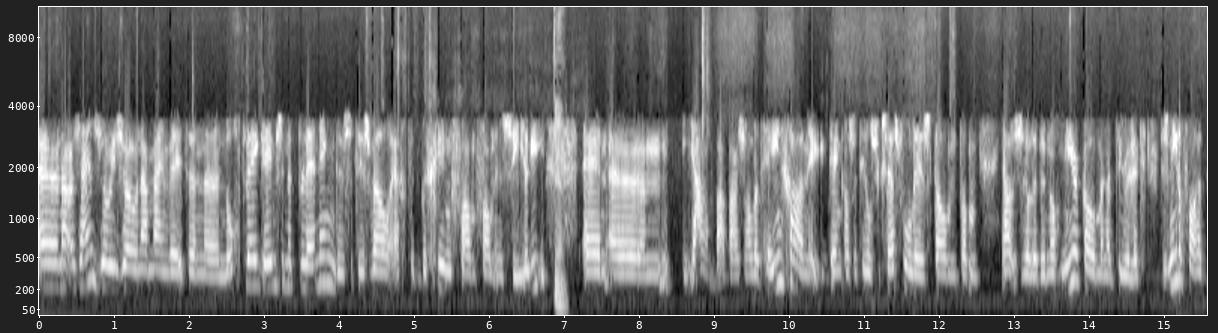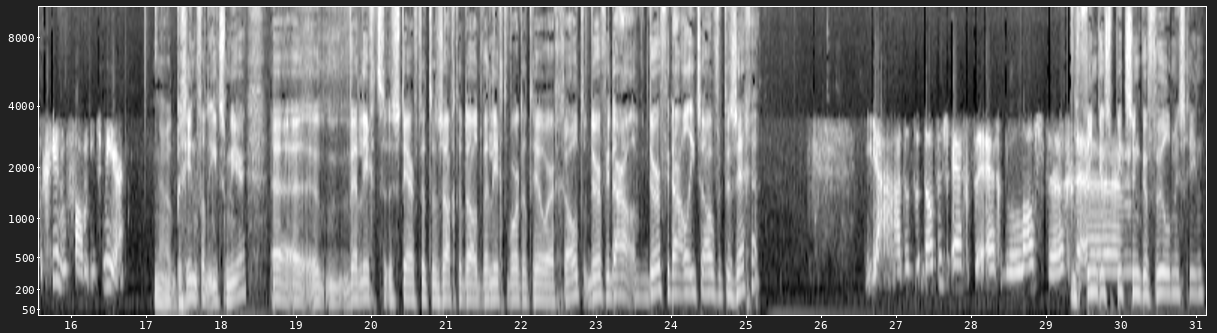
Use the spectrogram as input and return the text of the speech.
Uh, nou, er zijn sowieso, naar mijn weten, uh, nog twee games in de planning. Dus het is wel echt het begin van, van een serie. Ja. En uh, ja, waar, waar, zal het heen gaan? Ik denk als het heel succesvol is, dan, dan ja, zullen er nog meer komen natuurlijk. Het is in ieder geval het begin van iets meer. Nou, het begin van iets meer. Uh, wellicht sterft het een zachte dood, wellicht wordt het heel erg groot. Durf je daar, durf je daar al iets over te zeggen? Ja, dat, dat is echt, echt lastig. Vingerspitsengevoel uh, misschien?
